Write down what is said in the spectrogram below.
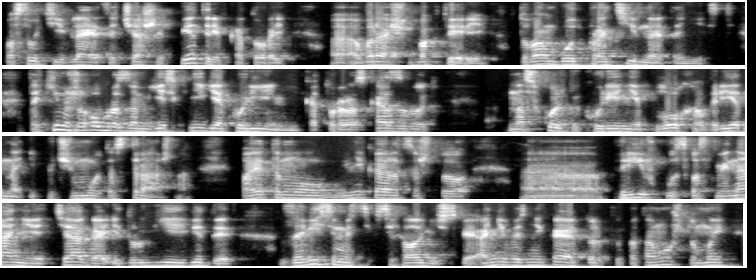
по сути, является чашей Петри, в которой э, выращивают бактерии, то вам будет противно это есть. Таким же образом есть книги о курении, которые рассказывают насколько курение плохо, вредно и почему это страшно. Поэтому мне кажется, что привкус, воспоминания, тяга и другие виды зависимости психологической, они возникают только потому, что мы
